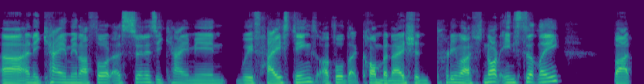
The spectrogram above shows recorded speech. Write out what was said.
Uh, and he came in. I thought as soon as he came in with Hastings, I thought that combination pretty much not instantly, but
